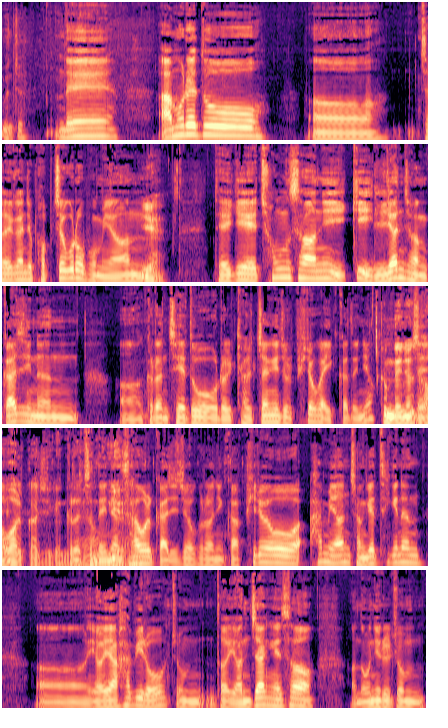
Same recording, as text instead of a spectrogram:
먼저. 네. 아무래도 어 저희가 이제 법적으로 보면 예. 대개 총선이 있기 1년 전까지는 어, 그런 제도를 결정해 줄 필요가 있거든요. 그럼 내년 네. 4월까지겠네요. 그렇죠. 내년 예. 4월까지죠. 그러니까 필요하면 정개특위는 어, 여야 합의로 좀 더 연장해서 논의를 좀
